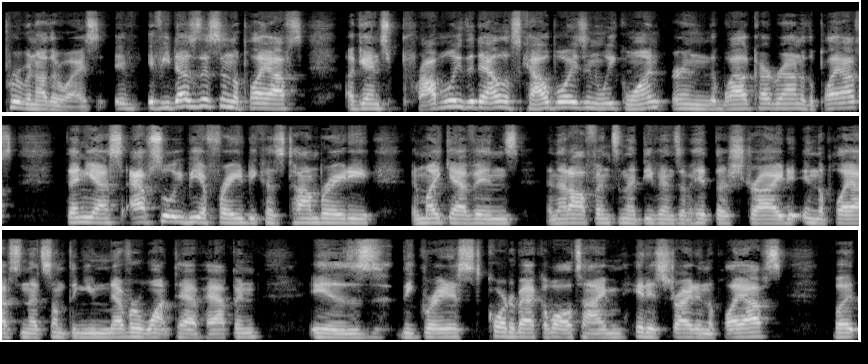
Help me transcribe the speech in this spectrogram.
proven otherwise. If if he does this in the playoffs against probably the Dallas Cowboys in week one or in the wild card round of the playoffs, then yes, absolutely be afraid because Tom Brady and Mike Evans and that offense and that defense have hit their stride in the playoffs, and that's something you never want to have happen. Is the greatest quarterback of all time hit his stride in the playoffs? But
